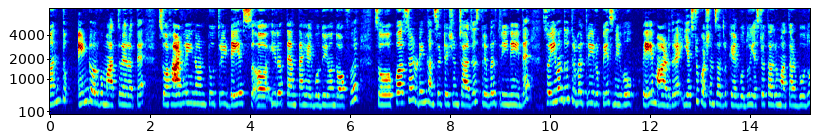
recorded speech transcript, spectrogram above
ಮಂತ್ ಎಂಡ್ ವರ್ಗೂ ಮಾತ್ರ ಇರುತ್ತೆ. ಸೊ ಹಾರ್ಡ್ಲಿ ಇನ್ನೊಂದು ಟೂ ತ್ರೀ ಡೇಸ್ ಇರುತ್ತೆ ಅಂತ ಹೇಳ್ಬೋದು ಈ ಒಂದು offer so personal reading consultation charges triple ತ್ರೀನೇ ಇದೆ. ಸೊ ಈ ಒಂದು ತ್ರಿಬಲ್ ತ್ರೀ ರುಪೀಸ್ ನೀವು ಪೇ ಮಾಡಿದ್ರೆ ಎಷ್ಟು ಕ್ವಶನ್ಸ್ ಆದ್ರೂ ಕೇಳ್ಬೋದು, ಎಷ್ಟೊತ್ತಾದ್ರೂ ಮಾತಾಡ್ಬೋದು.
